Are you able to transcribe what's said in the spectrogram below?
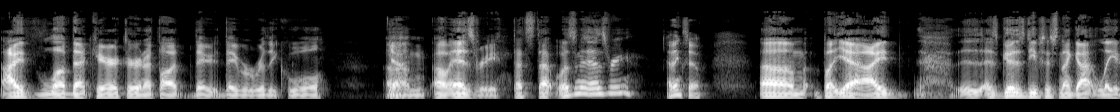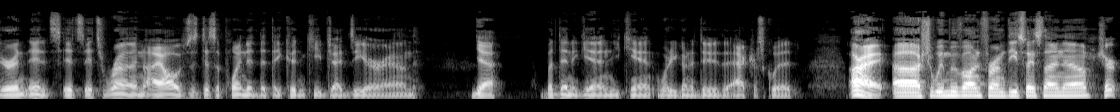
I love that character and I thought they they were really cool. Yeah. Um, oh Ezri, that's that wasn't it Ezri? I think so. Um, but yeah, I as good as Deep Space Nine got later in its its its run, I always was disappointed that they couldn't keep Jadzia around. Yeah, But then again, you can't. What are you going to do? The actress quit. All right. Uh, should we move on from Deep Space Nine now? sure.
